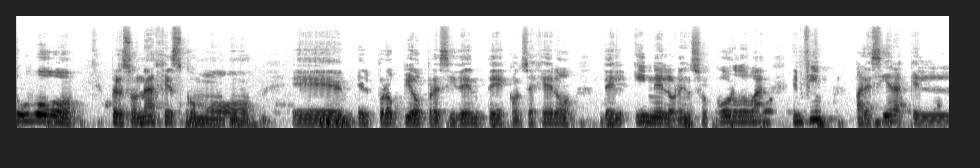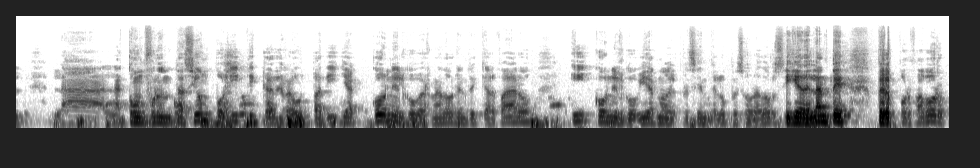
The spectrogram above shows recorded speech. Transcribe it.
hubo personajes como eh, el propio presidente consejero del INE, Lorenzo Córdoba. En fin, pareciera que la, la, confrontación política de Raúl Padilla con el gobernador Enrique Alfaro y con el gobierno del presidente López Obrador sigue adelante. Pero por favor,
